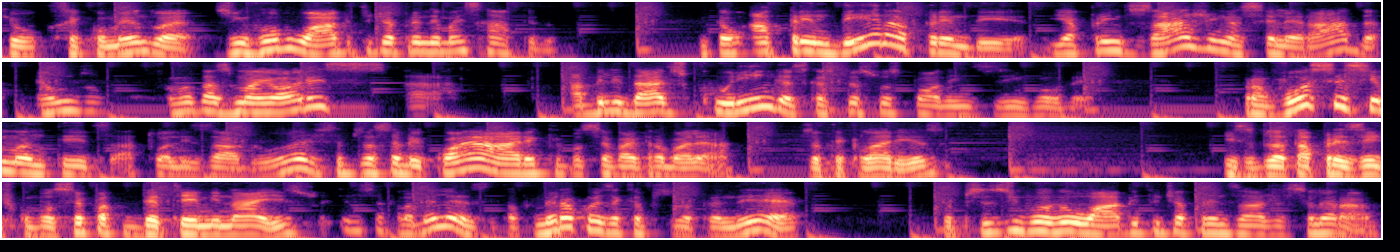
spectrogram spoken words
que eu recomendo é desenvolva o hábito de aprender mais rápido. Então, aprender a aprender e aprendizagem acelerada é um, uma das maiores uh, habilidades coringas que as pessoas podem desenvolver. Para você se manter atualizado hoje, você precisa saber qual é a área que você vai trabalhar, precisa ter clareza, e você precisa estar presente com você para determinar isso, e você fala, beleza, então a primeira coisa que eu preciso aprender é eu preciso desenvolver o hábito de aprendizagem acelerada.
